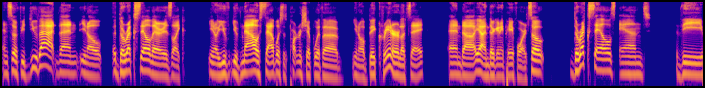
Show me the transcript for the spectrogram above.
And so if you do that then you know a direct sale there is like you know you've you've now established this partnership with a you know a big creator let's say and uh yeah and they're getting paid for it. So direct sales and the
